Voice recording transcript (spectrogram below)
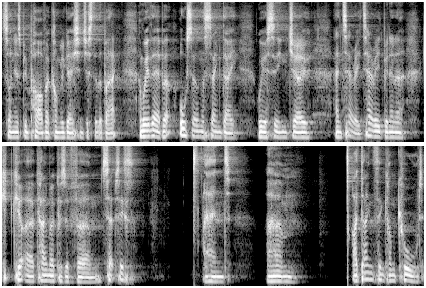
Sonia's been part of our congregation just at the back. And we are there, but also on the same day, we were seeing Joe and Terry. Terry had been in a coma because of um, sepsis. And um, I don't think I'm called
